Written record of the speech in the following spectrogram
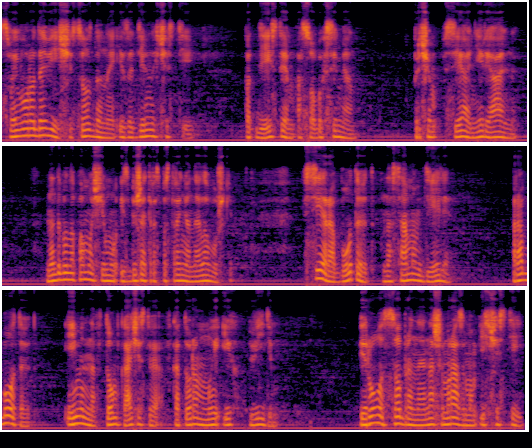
своего рода вещи, созданные из отдельных частей, под действием особых семян. Причем все они реальны. Надо было помочь ему избежать распространенной ловушки. Все работают на самом деле. Работают именно в том качестве, в котором мы их видим. Перо, собранное нашим разумом из частей,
